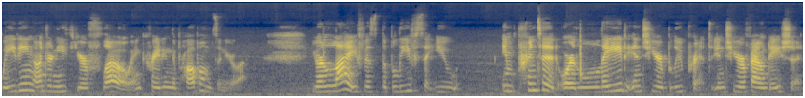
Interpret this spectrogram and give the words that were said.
waiting underneath your flow and creating the problems in your life. Your life is the beliefs that you imprinted or laid into your blueprint, into your foundation.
